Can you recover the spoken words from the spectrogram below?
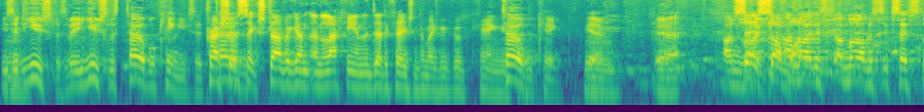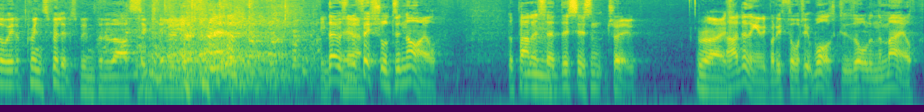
He said useless. He'll be a useless, terrible king. He said Precious, terrible, extravagant, and lacking in the dedication to make a good king. terrible king. Yeah. Yeah. Unlike, Says someone. unlike this a marvellous success story that Prince Philip's been for the last 60 years. There was an official denial. The palace said this isn't true. Right. I don't think anybody thought it was because it was all in the mail.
